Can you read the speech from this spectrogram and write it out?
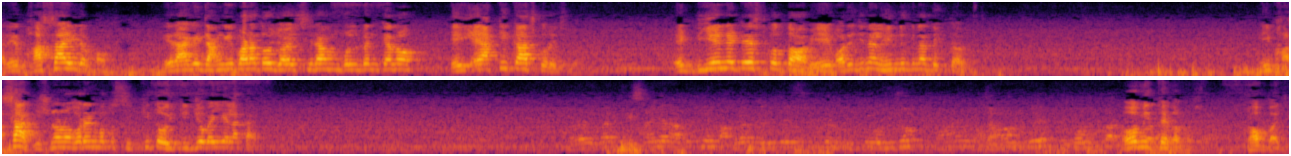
আর এর ভাষা এইরকম। এর আগে জাঙ্গিপাড়াতেও জয় শ্রীরাম বলবেন কেন, এই একই কাজ করেছিল। এই ডিএনএ টেস্ট করতে হবে, এই অরিজিনাল হিন্দু কিনা দেখতে হবে। এই ভাষা কৃষ্ণনগরের মতো শিক্ষিত ঐতিহ্যবাহী এলাকায় এবার এসআইআর আতঙ্কে বাংলার হেরিটেজ শিল্পের মৃত্যু অভিযোগ জামালপুরে এবং তার- ও মিথ্যে কথা। ঢপবাজি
